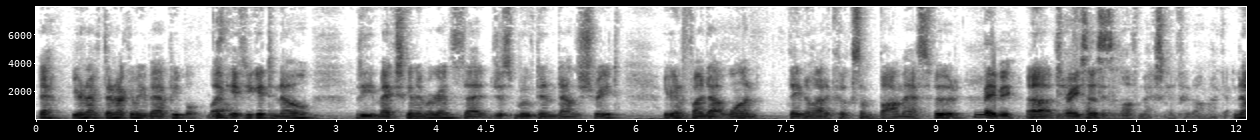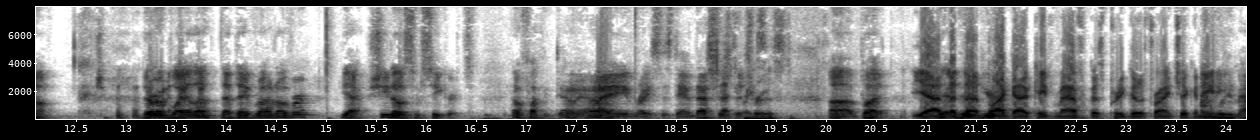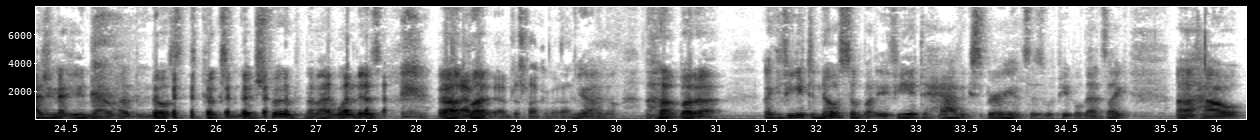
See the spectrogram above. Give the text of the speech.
yeah, you're not. They're not going to be bad people. Like No. if you get to know the Mexican immigrants that just moved in down the street, you're going to find out one they know how to cook some bomb ass food. Maybe. Uh, Racist. I love Mexican food. Oh my god, no. Their abuela that they brought over, yeah, she knows some secrets. No fucking, I ain't racist, damn. That's just That's the truth. Uh, but Yeah, I bet that black guy who came from Africa is pretty good at frying chicken, I ain't would he? imagine that he know how to know to cook some good food, no matter what it is. Uh, I'm, but I'm just fucking with that. yeah, I know. Uh, but uh, like, if you get to know somebody, if you get to have experiences with people, that's like uh, how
